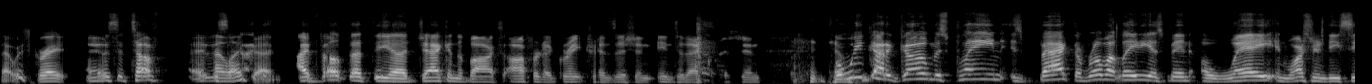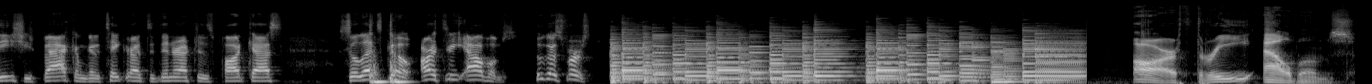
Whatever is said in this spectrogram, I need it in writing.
That was great. It was a tough. It I was, like that. I felt that the uh, Jack in the Box offered a great transition into that question. but we've got to go. Miss Plain is back. The robot lady has been away in Washington, D.C. She's back. I'm going to take her out to dinner after this podcast. So let's go. Our three albums. Who goes first? Our three albums.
